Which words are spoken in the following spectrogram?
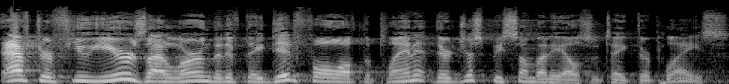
after a few years, I learned that if they did fall off the planet, there'd just be somebody else to take their place.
